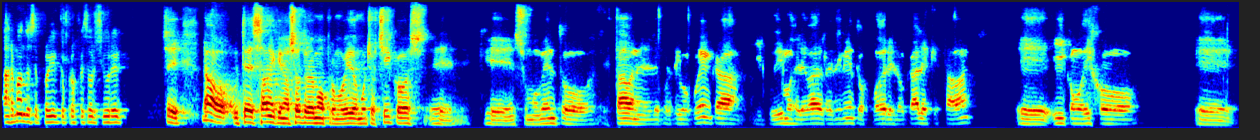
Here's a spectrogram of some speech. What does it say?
armando ese proyecto, profesor Schurer? Sí, no, ustedes saben que nosotros hemos promovido muchos chicos que en su momento estaban en el Deportivo Cuenca y pudimos elevar el rendimiento los jugadores locales que estaban. Eh, y como dijo eh,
